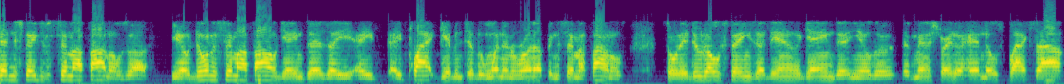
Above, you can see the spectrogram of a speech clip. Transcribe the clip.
setting the stage for the semifinals. Uh, you know, during the semifinal games, there's a, a, a plaque given to the winner and run up in the semifinals. So they do those things at the end of the game. That you know, the, the administrator hand those plaques out.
